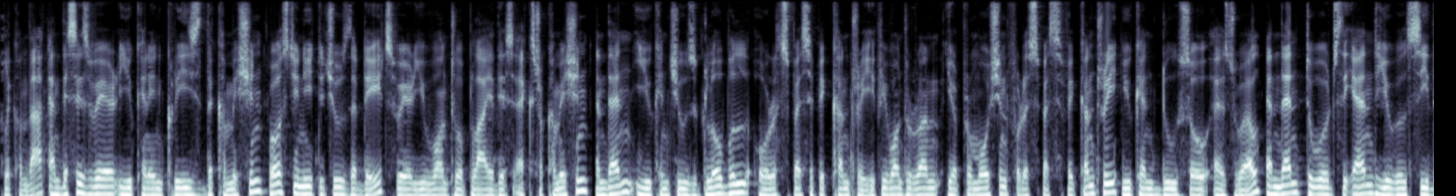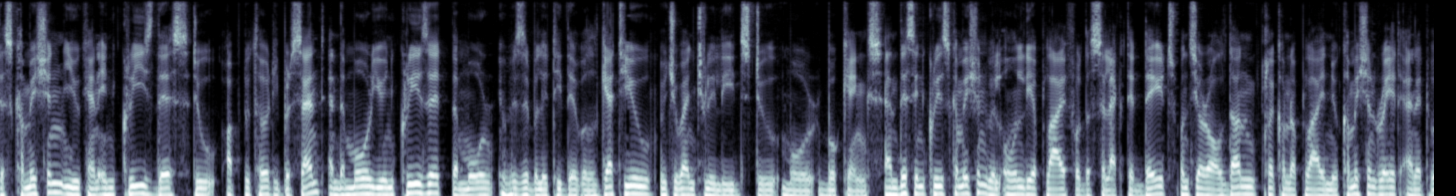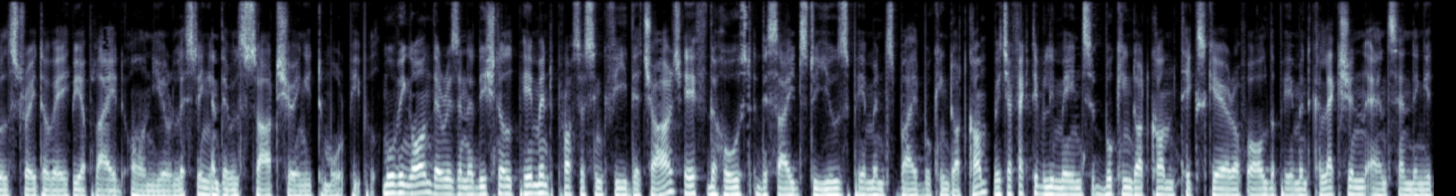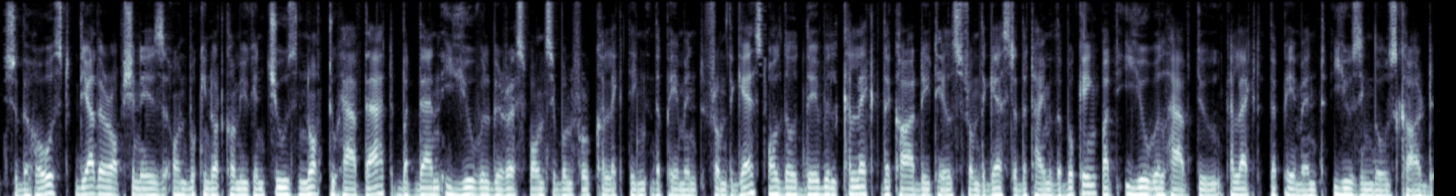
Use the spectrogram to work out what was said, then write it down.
Click on that. And this is where you can increase the commission. First you need to choose the dates where you want to apply this extra commission. And then you can choose global or a specific country. If you want to run your promotion for a specific country you can do so as well. And then towards the end you will see this commission. You can increase this to up to 30% and the more you increase it the more visibility they will get you which eventually leads to more bookings. And this increased commission will only only apply for the selected dates. Once you're all done, click on apply new commission rate and it will straight away be applied on your listing and they will start showing it to more people. Moving on, there is an additional payment processing fee they charge if the host decides to use payments by booking.com, which effectively means booking.com takes care of all the payment collection and sending it to the host. The other option is on booking.com, you can choose not to have that, but then you will be responsible for collecting the payment from the guest, although they will collect the card details from the guest at the time of the booking, but you you will have to collect the payment using those card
